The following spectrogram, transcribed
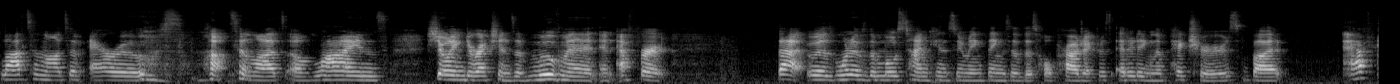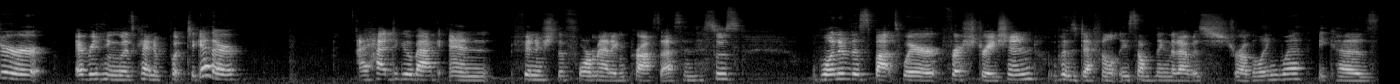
Lots and lots of arrows, lots and lots of lines showing directions of movement and effort. That was one of the most time consuming things of this whole project was editing the pictures, but after everything was kind of put together, I had to go back and finish the formatting process. And this was one of the spots where frustration was definitely something that I was struggling with because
